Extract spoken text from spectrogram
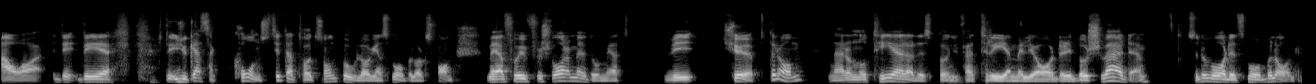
Ja, det, det, det, är ju ganska konstigt att ha ett sånt bolag i en småbolagsfond. Men jag får ju försvara mig då med att vi köpte dem när de noterades på ungefär 3 miljarder i börsvärde. Så då var det ett småbolag.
